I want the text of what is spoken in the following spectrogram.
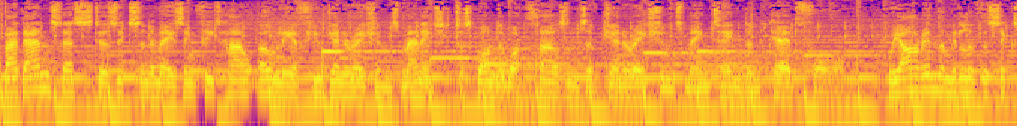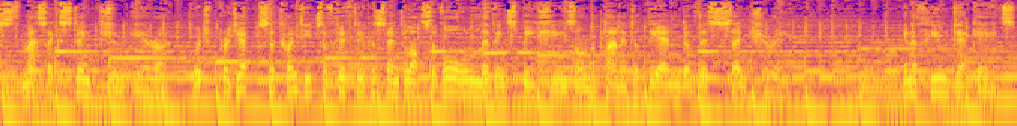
Bad ancestors It's an amazing feat how only a few generations managed to squander what thousands of generations maintained and cared for. We are in the middle of the sixth mass extinction era, which projects a 20 to 50% loss of all living species on the planet at the end of this century. In a few decades,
